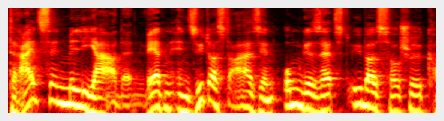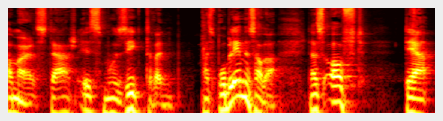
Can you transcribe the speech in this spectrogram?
13 Milliarden werden in Südostasien umgesetzt über Social Commerce. Da ist Musik drin. Das Problem ist aber, dass oft der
